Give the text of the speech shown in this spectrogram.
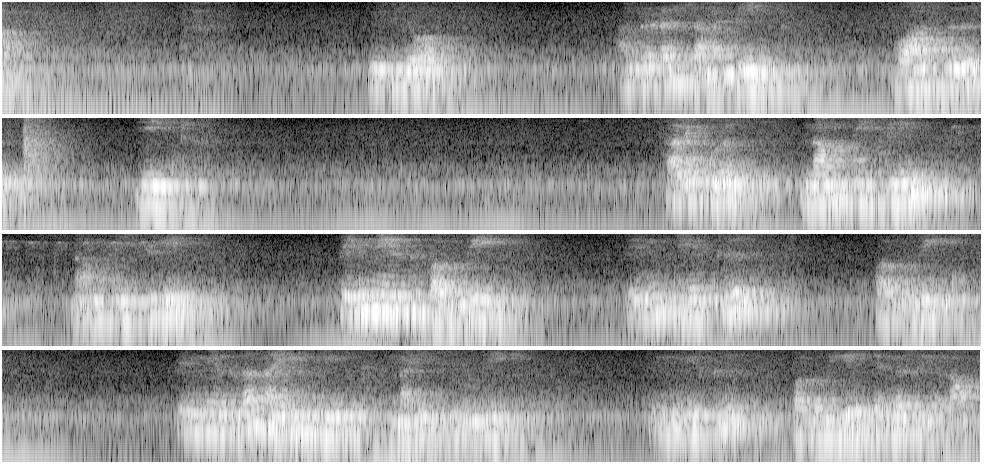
Video hundred and seventeen vastu eight தலைப்பு நம் வீட்டின் நம் வீட்டில் தென்மேற்கு பகுதி தென்மேற்கு பகுதி தென்மேற்கு தான் நைருதின்னு சொல்றோம் நைருதி தென்மேற்கு பகுதியில் என்ன செய்யலாம்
